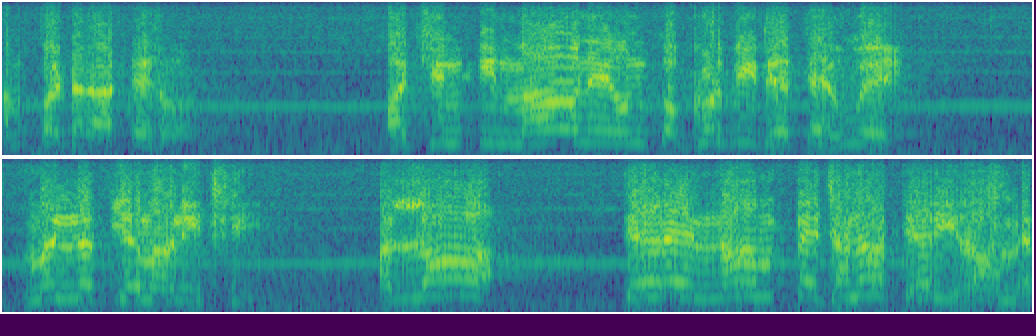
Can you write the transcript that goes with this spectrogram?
ہم کو ڈراتے ہو اور جن کی ماں نے ان کو گردی دیتے ہوئے منت یہ مانی تھی اللہ تیرے نام پہ جنا تیری راہ میں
